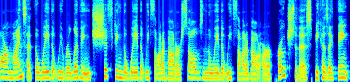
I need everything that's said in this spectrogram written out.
our mindset the way that we were living shifting the way that we thought about ourselves and the way that we thought about our approach to this because i think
